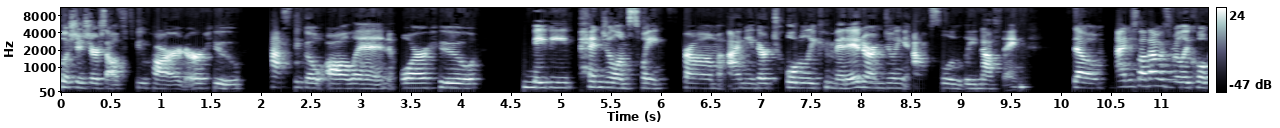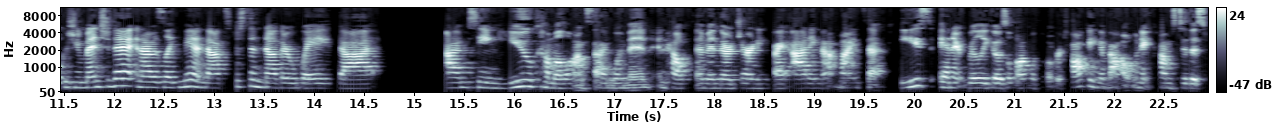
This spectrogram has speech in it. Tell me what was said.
pushes yourself too hard or who has to go all in or who maybe pendulum swings from I'm either totally committed or I'm doing absolutely nothing. So I just thought that was really cool because you mentioned it. And I was like, man, that's just another way that I'm seeing you come alongside women and help them in their journey by adding that mindset piece. And it really goes along with what we're talking about when it comes to this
